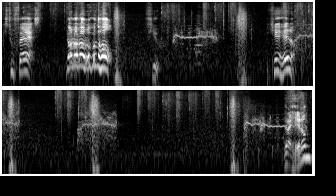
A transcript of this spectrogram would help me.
He's too fast. No, no, no, don't go in the hole! Phew. I can't hit him. Did I hit him?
